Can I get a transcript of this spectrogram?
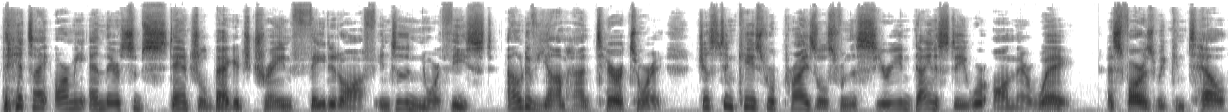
The Hittite army and their substantial baggage train faded off into the northeast, out of Yamhad territory, just in case reprisals from the Syrian dynasty were on their way. As far as we can tell,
